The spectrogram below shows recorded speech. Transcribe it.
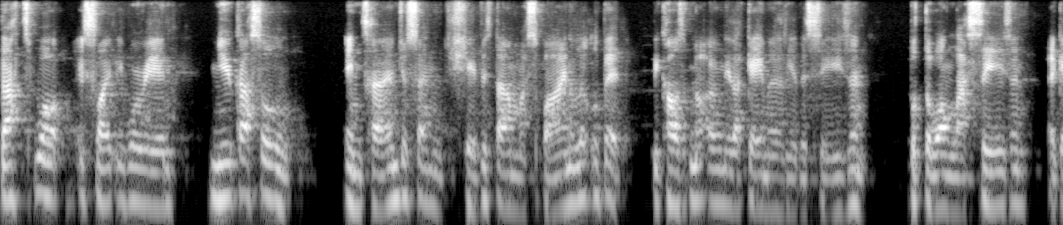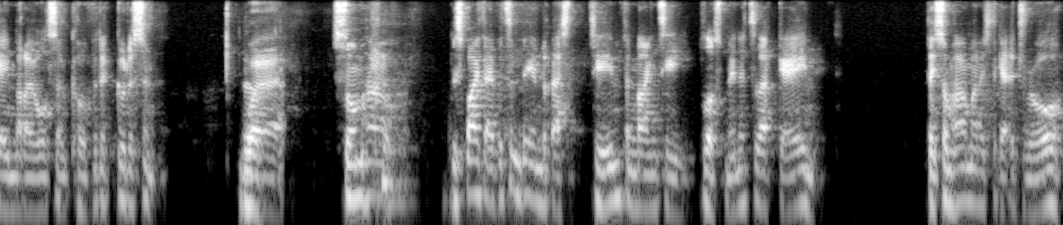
That's what is slightly worrying. Newcastle in turn just send shivers down my spine a little bit because of not only that game earlier this season, but the one last season, a game that I also covered at Goodison, yeah. where somehow, despite Everton being the best team for 90 plus minutes of that game, they somehow managed to get a draw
